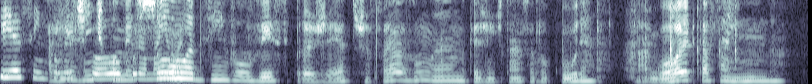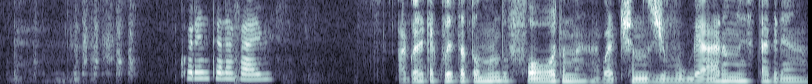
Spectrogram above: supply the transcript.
E assim Aí a começou gente a loucura começou maior. a desenvolver esse projeto. Já faz um ano que a gente tá nessa loucura. Agora que tá saindo. Quarentena Vibes. Agora que a coisa tá tomando forma. Agora que já nos divulgaram no Instagram.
